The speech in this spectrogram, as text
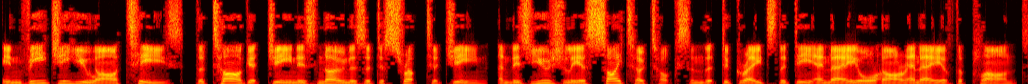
In VGURTs, the target gene is known as a disruptor gene, and is usually a cytotoxin that degrades the DNA or RNA of the plant.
